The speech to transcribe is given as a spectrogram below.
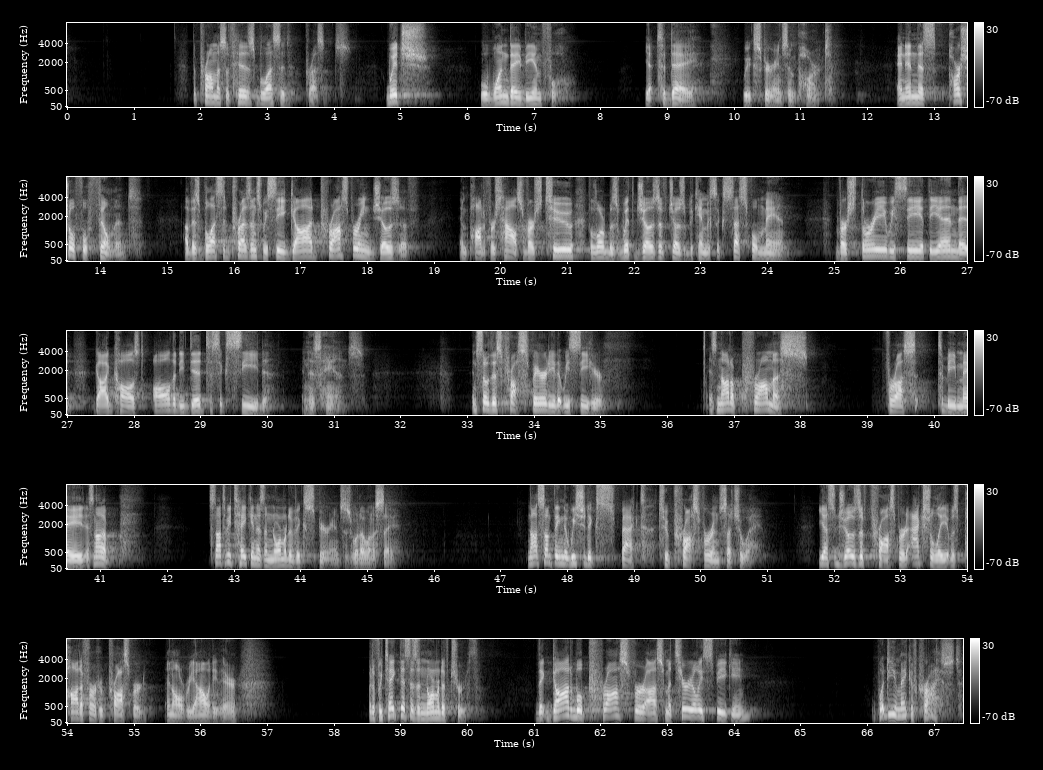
the promise of His blessed presence, which will one day be in full. Yet today, we experience in part. And in this partial fulfillment of his blessed presence, we see God prospering Joseph in Potiphar's house. Verse 2 the Lord was with Joseph. Joseph became a successful man. Verse 3, we see at the end that God caused all that he did to succeed in his hands. And so, this prosperity that we see here is not a promise for us to be made. It's not a it's not to be taken as a normative experience, is what I want to say. Not something that we should expect to prosper in such a way. Yes, Joseph prospered. Actually, it was Potiphar who prospered in all reality there. But if we take this as a normative truth, that God will prosper us materially speaking, what do you make of Christ?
